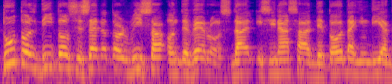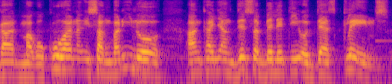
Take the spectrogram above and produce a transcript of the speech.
Tutol dito si Senator Risa Ontiveros dahil isinasaad nito na hindi agad makukuha ng isang marino ang kanyang disability o death claims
